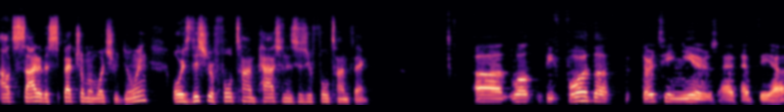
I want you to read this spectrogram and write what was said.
outside of the spectrum of what you're doing, or is this your full time passion? Is This is your full time thing. Uh, well, before the 13 years at, at the uh,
